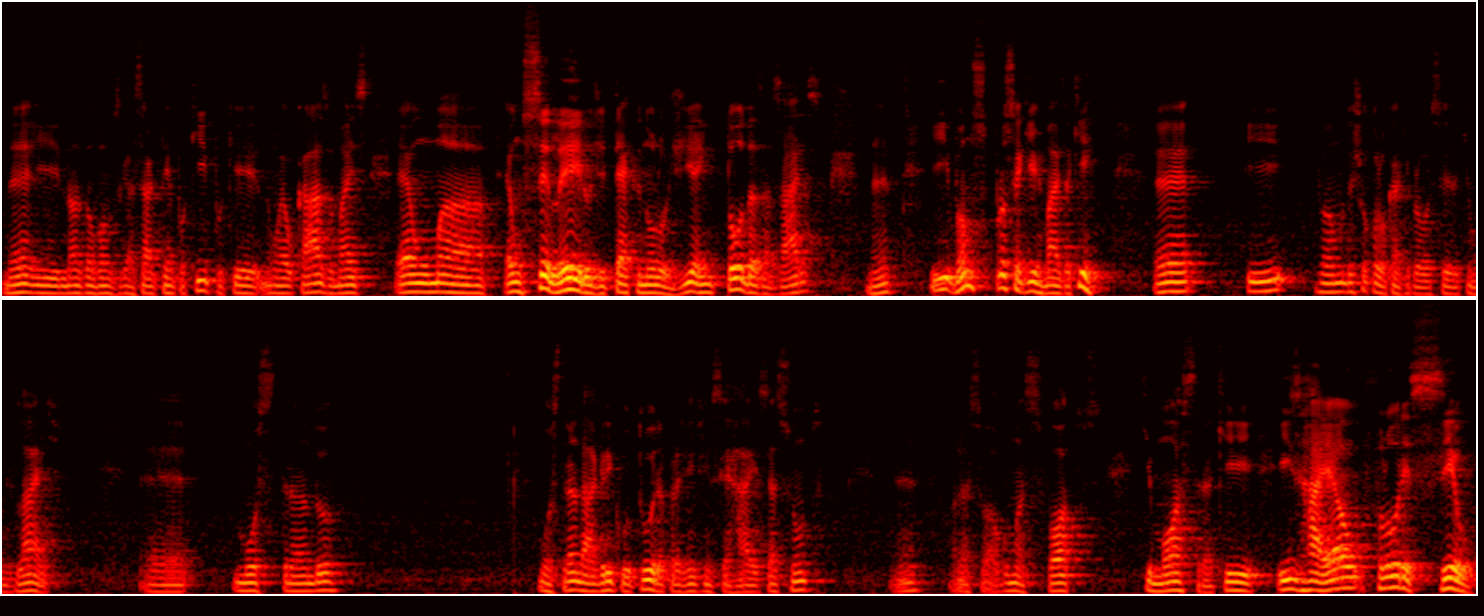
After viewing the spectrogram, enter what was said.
né? E nós não vamos gastar tempo aqui porque não é o caso, mas é uma é um celeiro de tecnologia em todas as áreas, né? E vamos prosseguir mais aqui é, e vamos deixa eu colocar aqui para vocês aqui um slide é, mostrando mostrando a agricultura para a gente encerrar esse assunto. Né? Olha só, algumas fotos que mostra que Israel floresceu,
